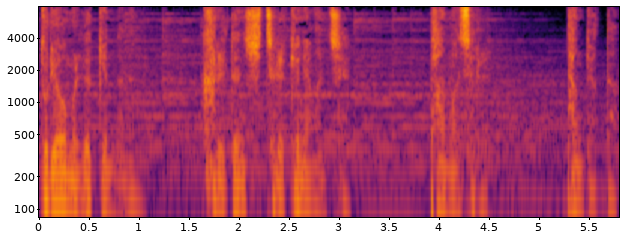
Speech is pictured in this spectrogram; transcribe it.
두려움을 느낀 나는 칼을 든 시체를 겨냥한 채 방아쇠를 당겼다.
